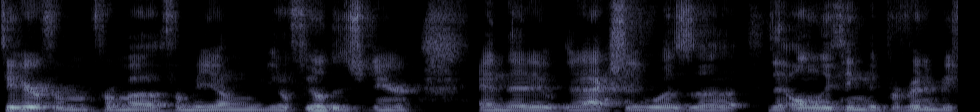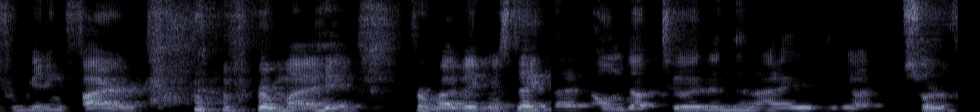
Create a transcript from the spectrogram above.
hear from from a from a young you know field engineer, and that it, it actually was uh, the only thing that prevented me from getting fired for my for my big mistake. That I owned up to it, and then I you know, sort of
